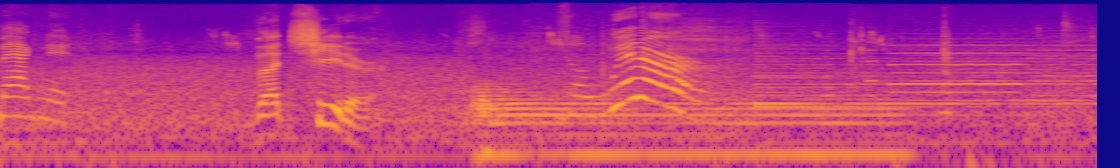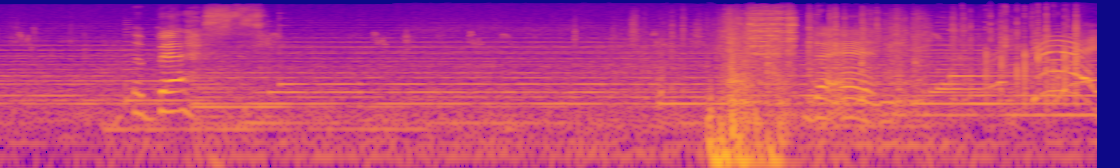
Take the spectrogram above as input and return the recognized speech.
Magnet. The cheater. The winner! The best. The end. Yay!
